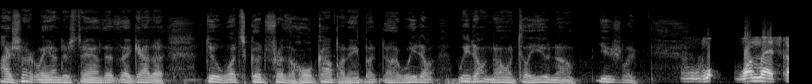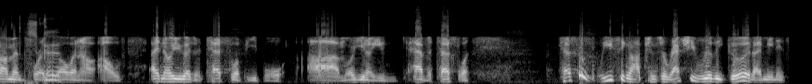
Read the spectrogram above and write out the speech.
I certainly understand that they got to do what's good for the whole company. But uh, we don't we don't know until you know. Usually, W- one last comment before I go, and I'll, I'll. I know you guys are Tesla people, um, or you know you have a Tesla. Tesla's leasing options are actually really good. I mean, it's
